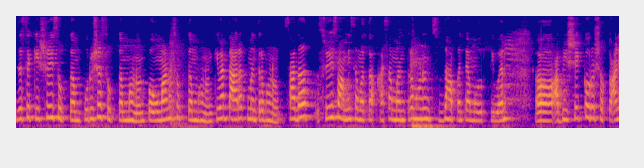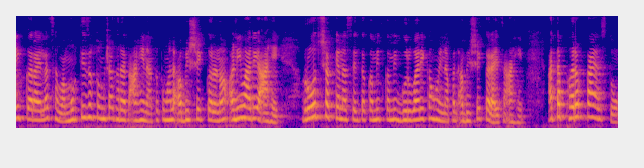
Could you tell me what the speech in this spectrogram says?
जसे की श्री सुक्तम पुरुष सुक्तम म्हणून पौमान सुक्तम म्हणून किंवा तारक मंत्र म्हणून साधं श्री स्वामी समर्थ असा मंत्र म्हणून सुद्धा आपण त्या मूर्तीवर अभिषेक करू शकतो आणि करायलाच हवा. मूर्ती जर तुमच्या घरात आहे ना तर तुम्हाला अभिषेक करणं अनिवार्य आहे. रोज शक्य नसेल तर कमीत कमी गुरुवारी का होईना पण अभिषेक करायचा आहे. आता फरक काय असतो?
